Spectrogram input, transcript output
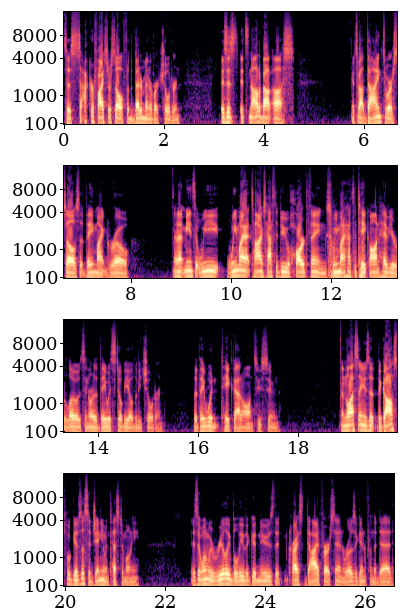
to sacrifice ourselves for the betterment of our children. It's, just, it's not about us. It's about dying to ourselves that they might grow. And that means that we, we might at times have to do hard things. We might have to take on heavier loads in order that they would still be able to be children, that they wouldn't take that on too soon. And the last thing is that the gospel gives us a genuine testimony. Is that when we really believe the good news that Christ died for our sin and rose again from the dead,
